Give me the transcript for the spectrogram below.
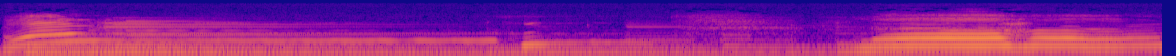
Yeah. Hmm. Love.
